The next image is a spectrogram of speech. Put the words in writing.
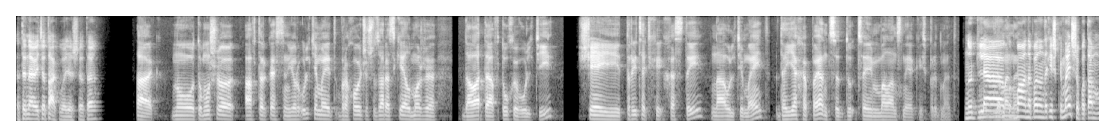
А ти навіть отак вирішив, так? Так, ну тому що Casting Your Ultimate, враховуючи, що зараз Кейл може давати автухи в ульті, ще й 30 хи- хасти на ультимейт, дає ХП, це, це балансний якийсь предмет. Ну, для, Для мене- напевно, трішки менше, бо там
